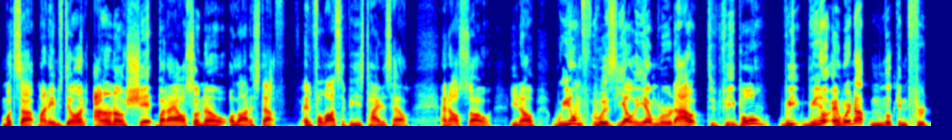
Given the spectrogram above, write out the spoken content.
what's up? My name's Dylan. I don't know shit, but I also know a lot of stuff and philosophy is tight as hell. And also, you know, we don't was yell the M word out to people. We we know, and we're not looking for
